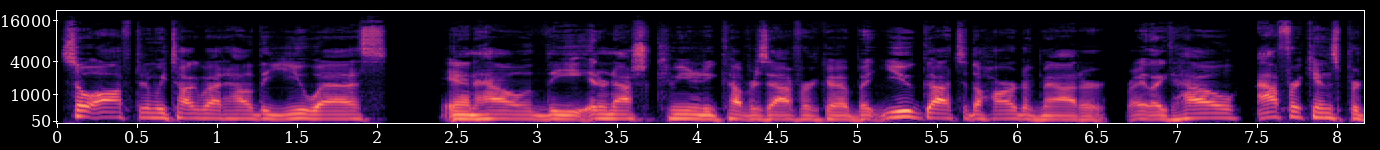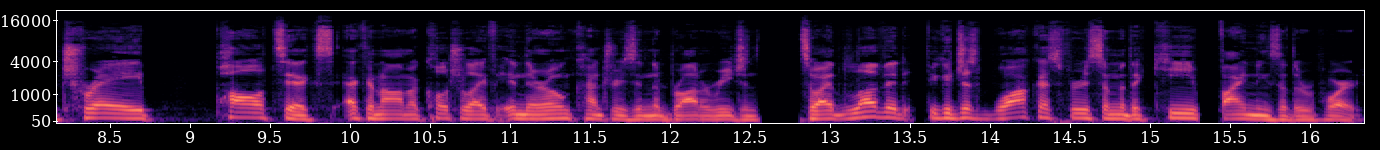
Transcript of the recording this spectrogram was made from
so often we talk about how the US and how the international community covers Africa, but you got to the heart of matter, right? Like how Africans portray politics, economic, cultural life in their own countries in the broader region. So I'd love it if you could just walk us through some of the key findings of the report.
